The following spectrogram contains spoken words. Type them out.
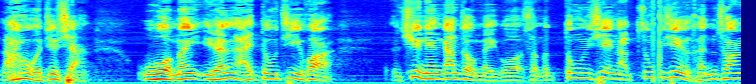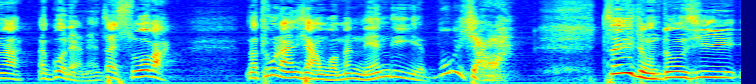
然后我就想，我们原来都计划，去年刚走美国，什么东线啊、中线横穿啊，那过两年再说吧。那突然想，我们年底也不小了，这种东西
